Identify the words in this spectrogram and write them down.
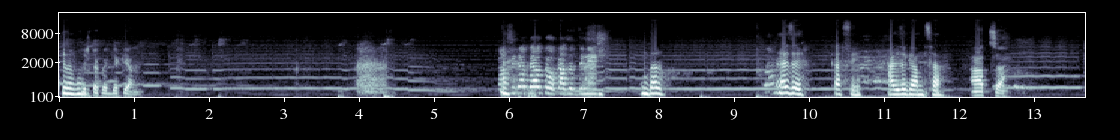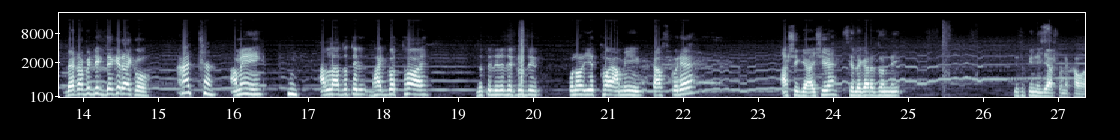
কি ব্যাপার? চেষ্টা করে দেখি আমি। কাশিটা দাও তো কাজের জিনিস। দাঁড়ো এই যে কাশি আর এই যে গামছা। আচ্ছা। বেটা বেটিক দেখে রাখো। আচ্ছা। আমি আল্লাহ যদি ভাগ্য হয় যদি রেজেক রুজি কোনো ইয়ে হয় আমি কাজ করে আসি গে আসে ছেলেগারের জন্য কিছু কিনে দিয়ে আসব না খাওয়া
